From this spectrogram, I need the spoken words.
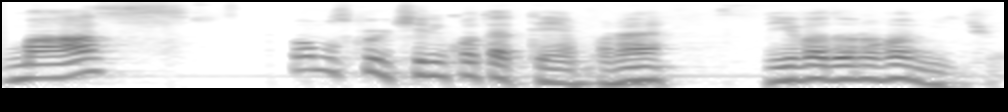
Mas vamos curtir enquanto é tempo, né? Viva Donovan Mitchell.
